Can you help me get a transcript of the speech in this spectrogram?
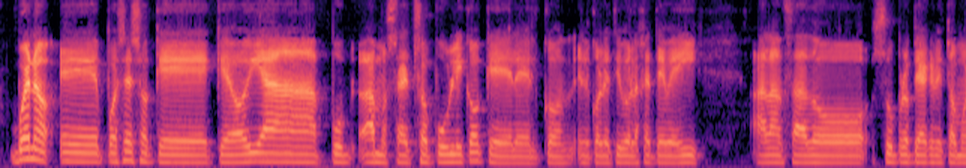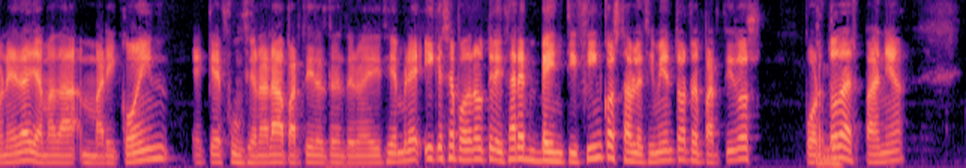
Bueno, eh, pues eso, que, hoy ha, vamos, ha hecho público que el, colectivo LGTBI ha lanzado su propia criptomoneda llamada Maricoin, eh, que funcionará a partir del 31 de diciembre y que se podrá utilizar en 25 establecimientos repartidos por toda España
